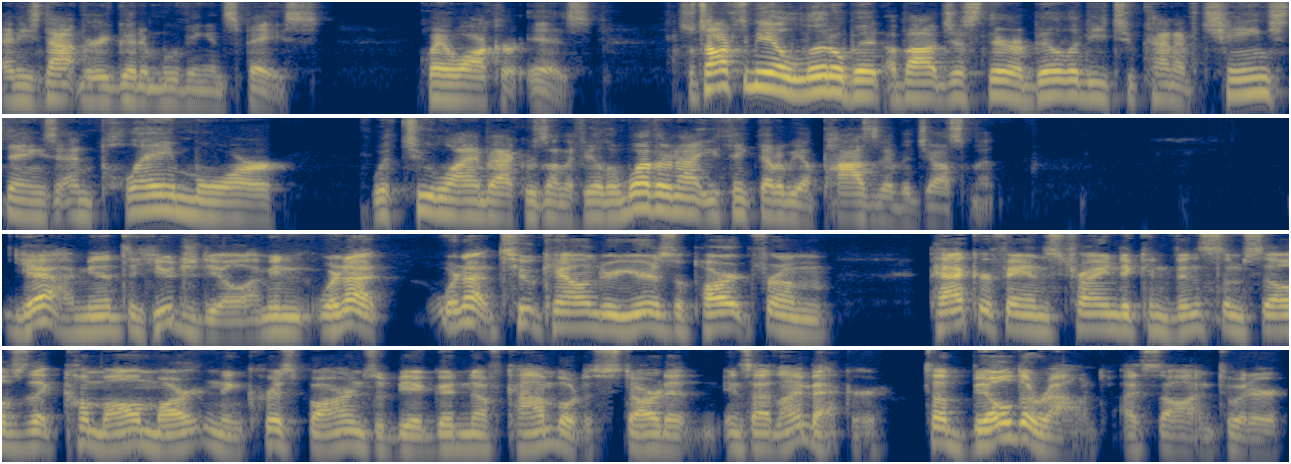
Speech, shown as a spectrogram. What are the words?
and he's not very good at moving in space. Quay Walker is. So talk to me a little bit about just their ability to kind of change things and play more with two linebackers on the field and whether or not you think that'll be a positive adjustment yeah, I mean it's a huge deal. I mean, we're not we're not two calendar years apart from Packer fans trying to convince themselves that Kamal Martin and Krys Barnes would be a good enough combo to start at inside linebacker to build around. I saw on Twitter.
